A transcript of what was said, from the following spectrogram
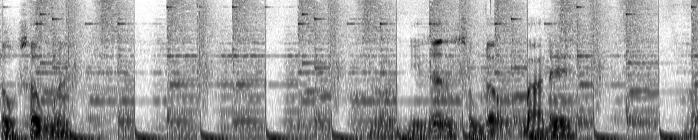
câu sông này đó, nhìn rất là sống động 3D đó.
